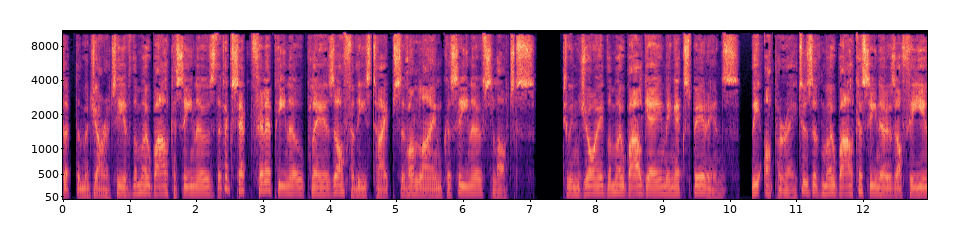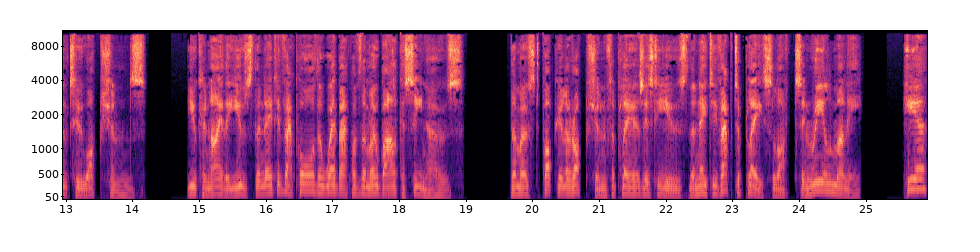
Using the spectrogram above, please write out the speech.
that the majority of the mobile casinos that accept Filipino players offer these types of online casino slots. To enjoy the mobile gaming experience, the operators of mobile casinos offer you two options. You can either use the native app or the web app of the mobile casinos. The most popular option for players is to use the native app to play slots in real money. Here,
